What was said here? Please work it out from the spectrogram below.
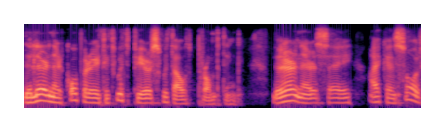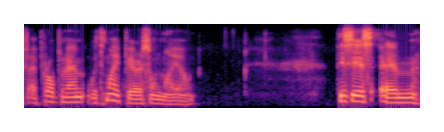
the learner cooperated with peers without prompting. The learners say, I can solve a problem with my peers on my own. This is um,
